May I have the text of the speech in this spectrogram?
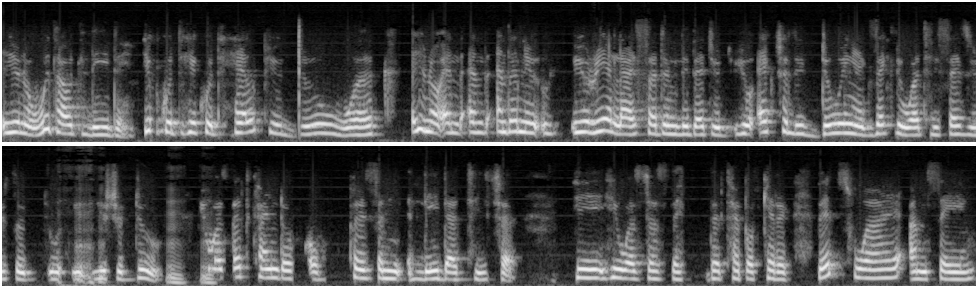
you know, without leading. He could he could help you do work, you know, and and and then you you realize suddenly that you you're actually doing exactly what he says you should you, you should do. Mm-hmm. He was that kind of, of person, leader, teacher. He he was just the, the type of character. That's why I'm saying,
